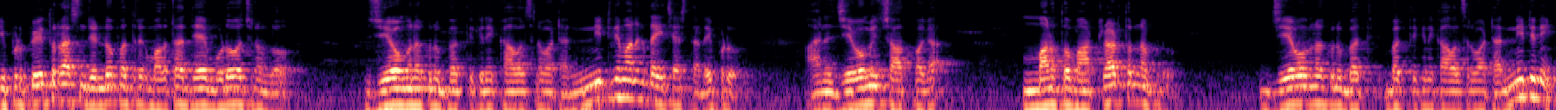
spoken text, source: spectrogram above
ఇప్పుడు పేతురు రాసిన రెండో పత్రిక మొదట అధ్యాయం మూడో వచనంలో జీవమునకును భక్తికి కావలసిన వాటి అన్నిటినీ మనకు దయచేస్తాడు. ఇప్పుడు ఆయన జీవమిచ్చాత్మగా మనతో మాట్లాడుతున్నప్పుడు జీవమునకును భక్తి భక్తికి కావాల్సిన వాటి అన్నిటినీ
